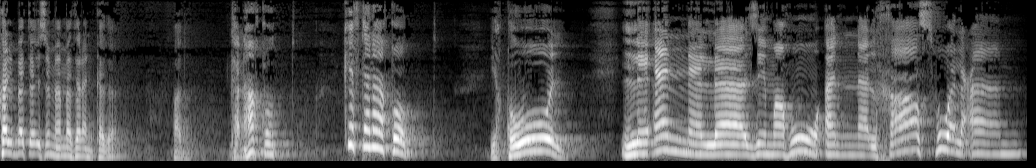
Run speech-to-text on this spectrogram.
كلبة اسمها مثلا كذا. هذا تناقض. كيف تناقض؟ يقول لأن لازمه أن الخاص هو العام.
